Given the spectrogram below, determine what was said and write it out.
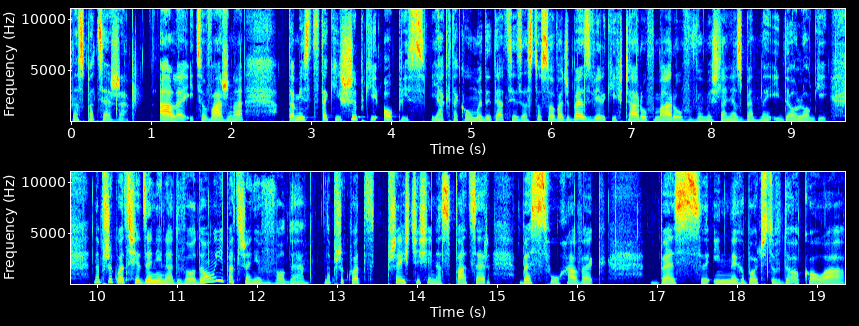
na spacerze. Ale i co ważne, tam jest taki szybki opis, jak taką medytację zastosować bez wielkich czarów, marów, wymyślania zbędnej ideologii. Na przykład siedzenie nad wodą i patrzenie w wodę. Na przykład przejście się na spacer bez słuchawek, bez innych bodźców dookoła,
